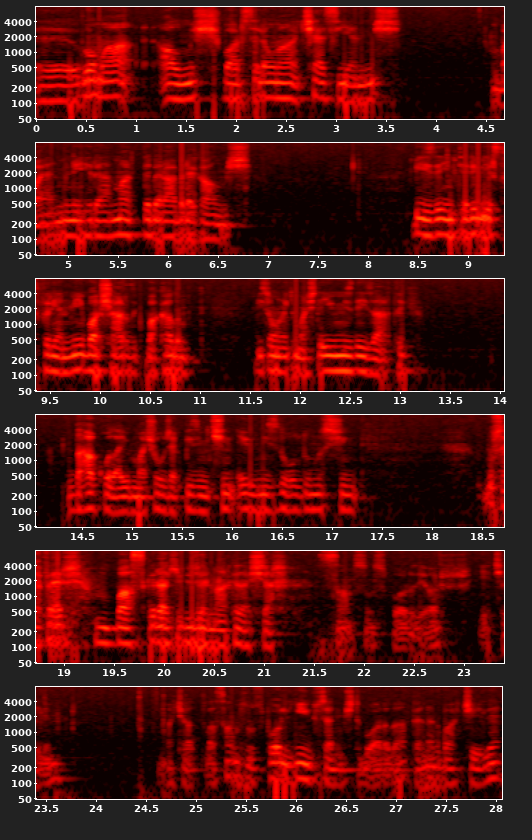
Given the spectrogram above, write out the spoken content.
Ee, Roma almış, Barcelona Chelsea yenmiş. Bayern Münih Real Madrid'le berabere kalmış. Biz de Inter'i 1-0 yenmeyi başardık. Bakalım. Bir sonraki maçta evimizdeyiz artık. Daha kolay bir maç olacak bizim için. Evimizde olduğumuz için. Bu sefer baskı rakip üzerine arkadaşlar. Samsun Spor diyor. Geçelim. Maçı atla. Samsun Spor ligi yükselmişti bu arada. Fenerbahçe ile.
